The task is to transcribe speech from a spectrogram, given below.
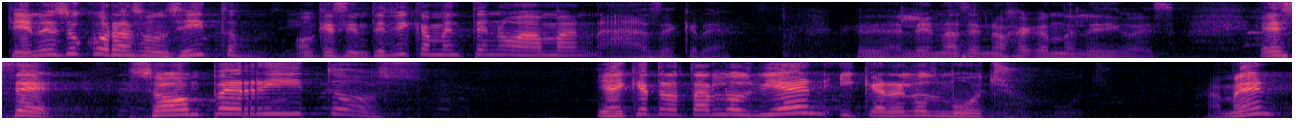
Tienen su corazoncito. Aunque científicamente no aman, nada se crea. Elena se enoja cuando le digo eso. Este, son perritos. Y hay que tratarlos bien y quererlos mucho. Amén.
